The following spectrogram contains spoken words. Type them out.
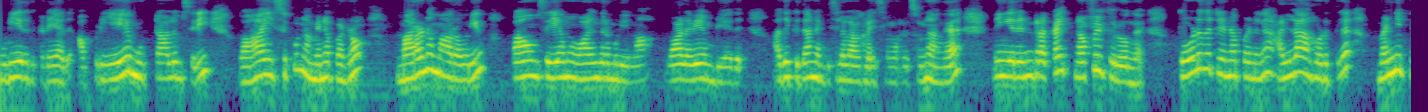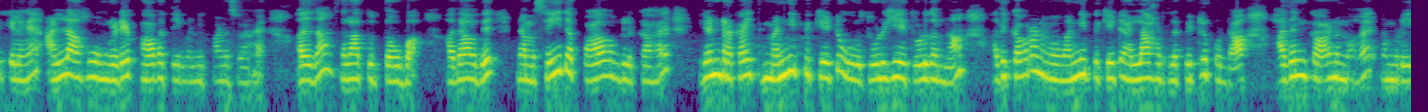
முடியறது கிடையாது. அப்படியே முட்டாலும் சரி வாய்ஸுக்கும் நம்ம என்ன பண்றோம்? மரணம் ஆற வரையும் பாவம் செய்யாம வாழ்ந்துட முடியுமா? வாழவே முடியாது. அதுக்கு தான் நபி ஸல்லல்லாஹு அவர்கள் சொன்னாங்க. நீங்க ரெண்டு ரக்காய் நஃபில் தொழுவுங்க. தொழுதுட்டு என்ன பண்ணுங்க? அல்லாஹோடத்துல மன்னிப்பு கேளுங்க. அல்லாஹும் உங்களுடைய பாவத்தை மன்னிப்பான்னு சொன்னாங்க அதுதான் சலாத்து தௌபா. அதாவது நம்ம செய்த பாவங்களுக்காக இரண்டரை காய் மன்னிப்பு கேட்டு ஒரு தொழுகையை தொழுதோம்னா அதுக்கப்புறம் நம்ம மன்னிப்பு கேட்டு அல்லாஹோடத்துல பெற்றுக்கொண்டா அதன் காரணமாக நம்முடைய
